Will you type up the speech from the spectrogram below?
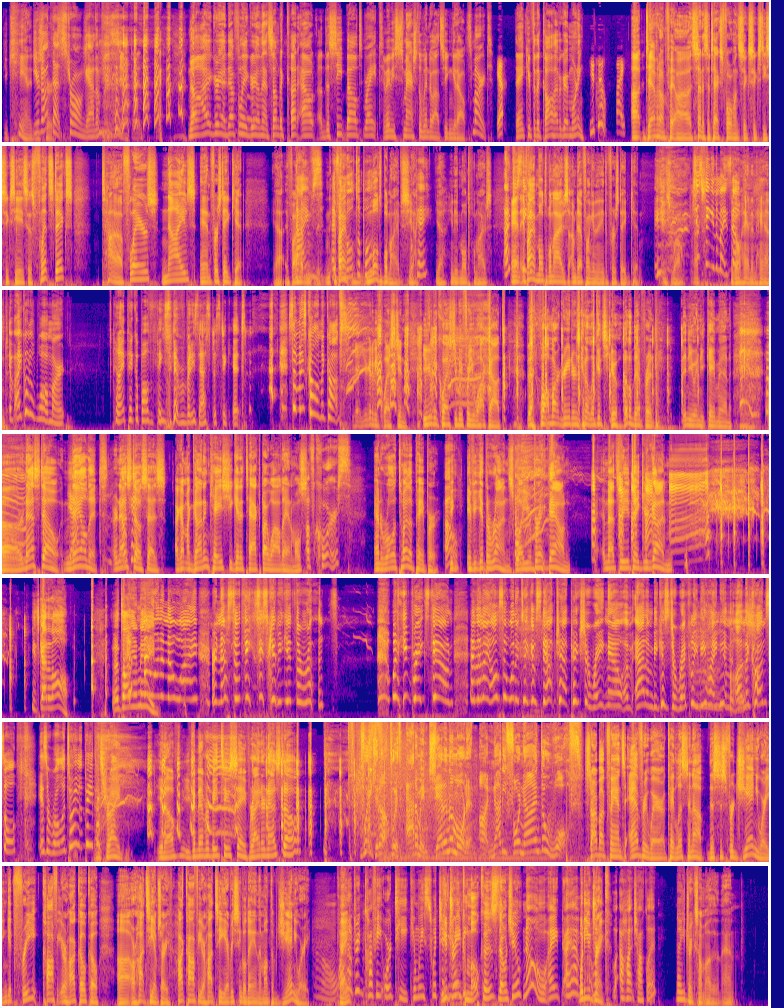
You can. It You're just not that strong, Adam. no, I agree. I definitely agree on that. Something to cut out uh, the seatbelt right. and maybe smash the window out so you can get out. Smart. Yep. Thank you for the call. Have a great morning. You too. Bye. Uh, Devin on fa- uh, sent us a text 416 6068 says flint sticks, t- uh, flares, knives, and first aid kit. Yeah, if I Knives? have if I have multiple? multiple knives, yeah, Okay. yeah, you need multiple knives. I'm just and if I thinking- have multiple knives, I'm definitely going to need the first aid kit as well. Just That's- thinking to they go hand in hand. if I go to Walmart and I pick up all the things that everybody's asked us to get, somebody's calling the cops. Yeah, you're to be questioned. You're to be questioned before you walk out. That Walmart greeter is to look at you a little different than you when you came in. Uh, Ernesto nailed it. Ernesto Okay. says, I got my gun in case you get attacked by wild animals Of course. and a roll of toilet paper if, you, Oh. if you get the runs while you break down. And that's where you take your gun. He's got it all. That's all you need. want to know why Ernesto thinks he's going to get the runs when he breaks down. And then I also want to take a Snapchat picture right now of Adam because directly oh behind him on the console is a roll of toilet paper. That's right. You know, you can never be too safe, right, Ernesto? Wake it up with Adam and Jen in the morning on 94.9 The Wolf. Starbucks fans everywhere. Okay, listen up. This is for January. You can get free coffee or hot cocoa uh, or hot tea. I'm sorry, hot coffee or hot tea every single day in the month of January. Oh, Okay. I don't drink coffee or tea. Can we switch it? You drink maybe- mochas, don't you? No, I I have. What do you a- drink? A hot chocolate. No, you drink something other than that.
